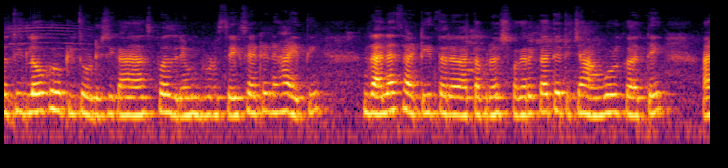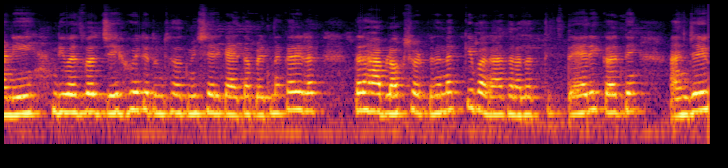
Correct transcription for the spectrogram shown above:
तर ती लवकर उठली थोडीशी कारण आज फर्स्ट डे म्हणून थोडंसं एक्सायटेड आहे ती. जाण्यासाठी तर आता ब्रश वगैरे करते तिची आंघोळ करते. आणि दिवसभर जे होईल ते तुमच्यासोबत मी शेअर करायचा प्रयत्न करेलच. तर हा ब्लॉग शॉर्ट नक्की बघा. तर आता तिची तयारी करते आणि जे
